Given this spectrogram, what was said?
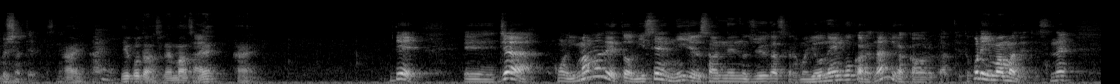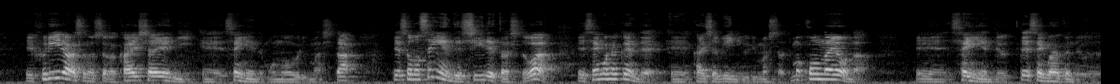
おっしゃってるん。ですね。はい。はい。いうことなんですね。まずね。はい、で、えーじゃあこの今までと2023年の10月から、まあ、4年後から何が変わるかっていうとこれ今までですね、えフリーランスの人が会社 A に、え1000円で物を売りました。でその1000円で仕入れた人は、え1500円で、え会社 B に売りましたまあ、こんなような、え1000円で売って1500円で売るっ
